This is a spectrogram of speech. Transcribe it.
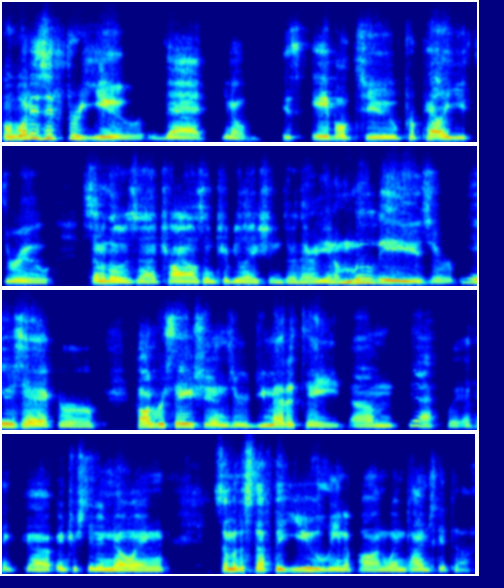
But what is it for you that, you know, is able to propel you through some of those uh, trials and tribulations? Are there, you know, movies or music or conversations, or do you meditate? Um, yeah, I think uh, interested in knowing some of the stuff that you lean upon when times get tough.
